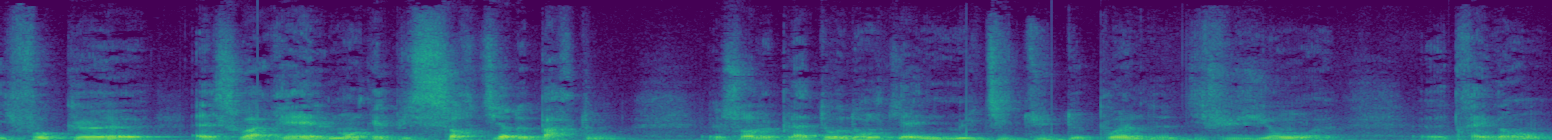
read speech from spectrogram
il faut qu'elle soit réellement, qu'elle puisse sortir de partout. Euh, sur le plateau. Donc il y a une multitude de points de diffusion euh, euh, très grands.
